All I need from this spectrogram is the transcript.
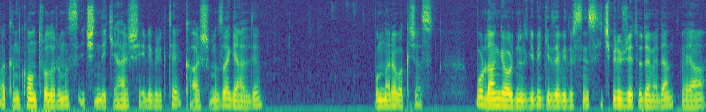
Bakın kontrolörümüz içindeki her şeyle birlikte karşımıza geldi. Bunlara bakacağız. Buradan gördüğünüz gibi gezebilirsiniz. Hiçbir ücret ödemeden veya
